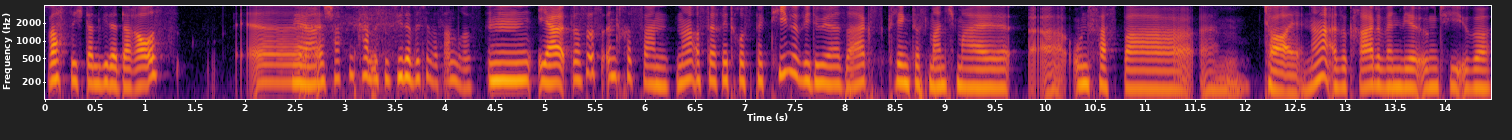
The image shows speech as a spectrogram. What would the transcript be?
was sich dann wieder daraus äh, Ja. erschaffen kann, ist es wieder ein bisschen was anderes. Mm, Ja, das ist interessant. Ne? Aus der Retrospektive, wie du ja sagst, klingt das manchmal äh, unfassbar ähm, toll. Ne? Also gerade wenn wir irgendwie über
